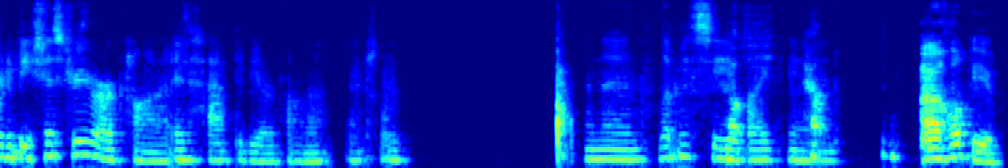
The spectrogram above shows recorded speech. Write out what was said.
would it be history or arcana? It'd have to be arcana, actually. And then let me see Help. if I can Help. I'll help you.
